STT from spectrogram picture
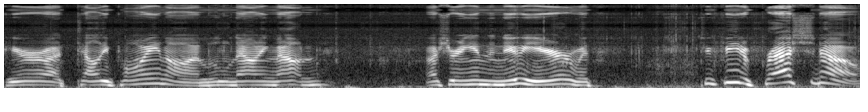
here at Telli Point on Little Downing Mountain, ushering in the new year with two feet of fresh snow.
